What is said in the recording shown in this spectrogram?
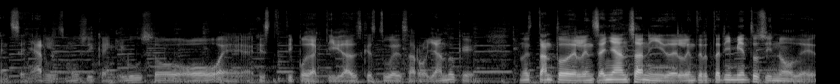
enseñarles música incluso, o eh, este tipo de actividades que estuve desarrollando, que no es tanto de la enseñanza ni del entretenimiento, sino de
